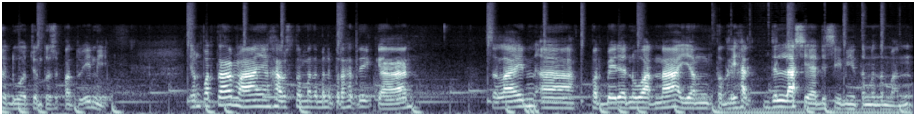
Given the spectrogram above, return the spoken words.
kedua contoh sepatu ini. Yang pertama yang harus teman-teman perhatikan selain uh, perbedaan warna yang terlihat jelas ya di sini teman-teman.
